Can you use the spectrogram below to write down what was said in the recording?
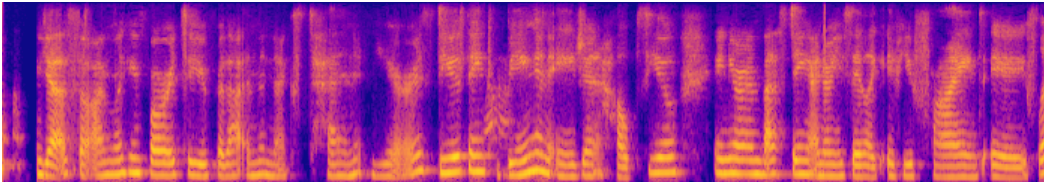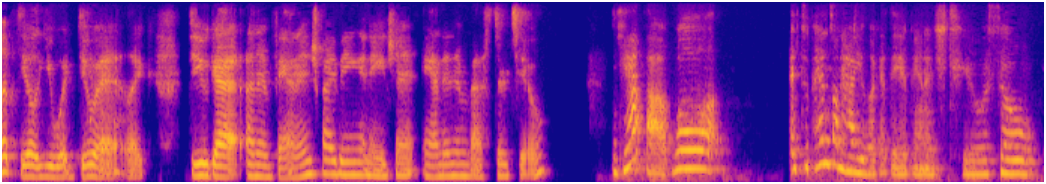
yeah, so I'm looking forward to you for that in the next 10 years. Do you think yeah. being an agent helps you in your investing? I know you say like if you find a flip deal, you would do it. Like, do you get an advantage by being an agent and an investor too? Yeah, well, it depends on how you look at the advantage too. So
